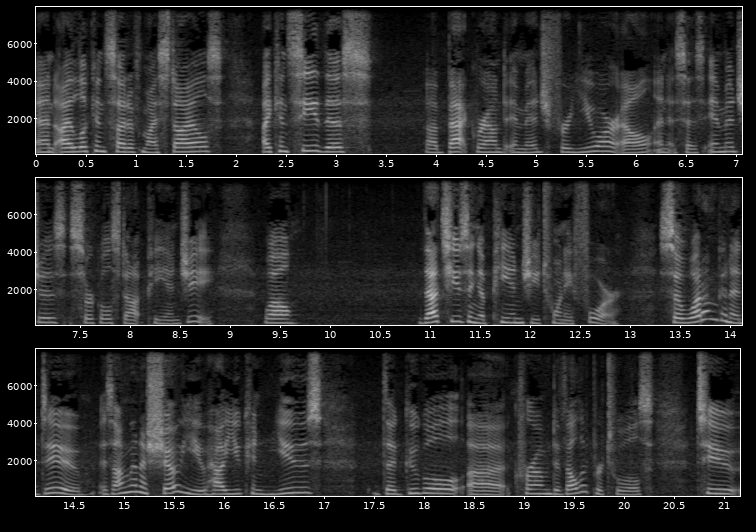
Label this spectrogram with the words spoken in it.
and I look inside of my styles I can see this uh, background image for URL and it says images circles.png well that's using a PNG 24 so what I'm going to do is I'm going to show you how you can use the Google uh, Chrome developer tools to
